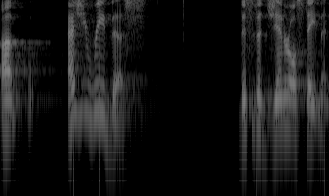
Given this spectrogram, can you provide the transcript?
Uh, as you read this, this is a general statement.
